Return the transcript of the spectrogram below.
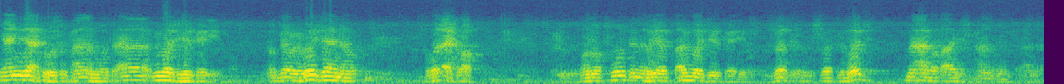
يعني ذاته سبحانه وتعالى بوجهه الكريم. عبر الوجه لأنه هو الاشرف والمقصود أنه يبقى بوجهه الكريم. صفه الوجه مع بقائه سبحانه وتعالى.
